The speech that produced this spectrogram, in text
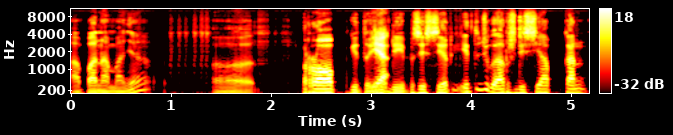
apa namanya uh, rob gitu ya, ya. di pesisir itu juga harus disiapkan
